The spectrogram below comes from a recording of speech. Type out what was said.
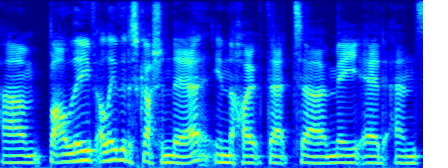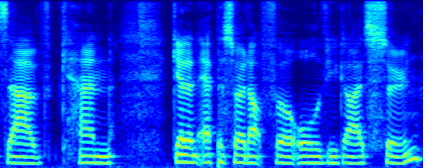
Um, but I'll leave I'll leave the discussion there in the hope that uh, me, Ed, and Zav can get an episode up for all of you guys soon,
